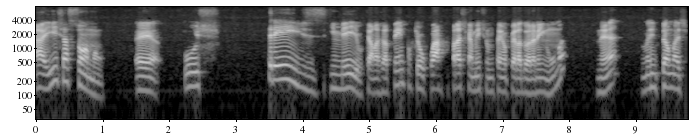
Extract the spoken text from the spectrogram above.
aí já somam é, os três e meio que ela já tem, porque o quarto praticamente não tem operadora nenhuma, né? Então, mas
